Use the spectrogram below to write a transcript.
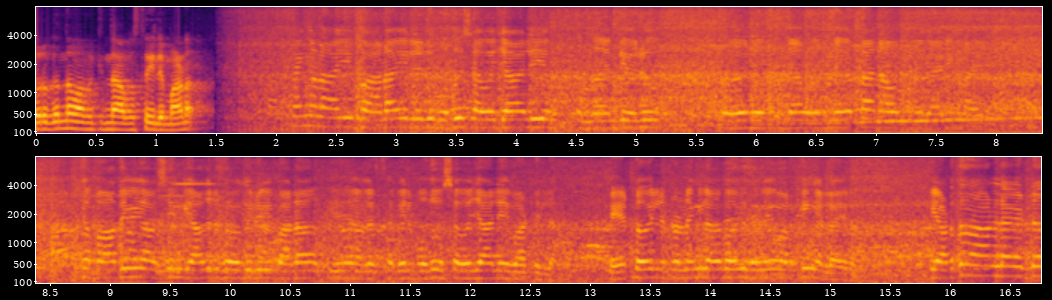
ദുർഗന്ധം വമിക്കുന്ന അവസ്ഥയിലുമാണ്. വർഷങ്ങളായി പാലായിൽ ഒരു പൊതു ശൗചാലയം എന്നതിന്റെ ഒരു ഒരു ആർക്ക് പ്രാഥമിക ആവശ്യം യാതൊരു സൗകര്യവും പല ഈ നഗരസഭയിൽ പൊതു ശൗചാലയമായിട്ടില്ല. എയർ ടോയ്ലറ്റ് ഇട്ടുണ്ടെങ്കിൽ അത് പകുതി സമയം വർക്കിംഗ് അല്ലായിരുന്നു. ഈ അടുത്ത നാളിലായിട്ട്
